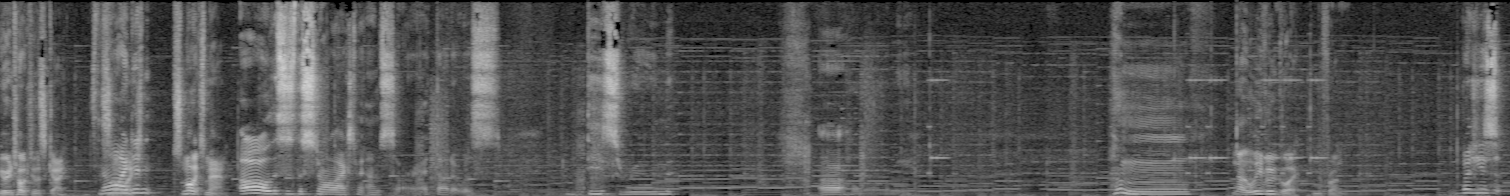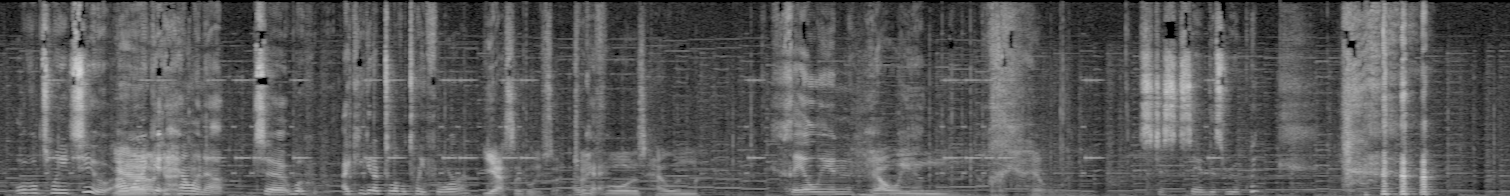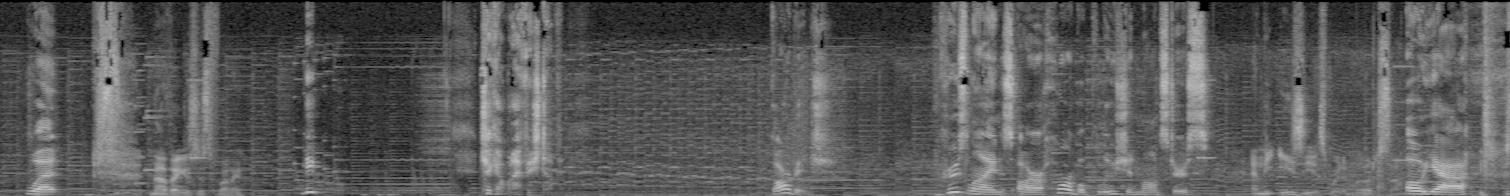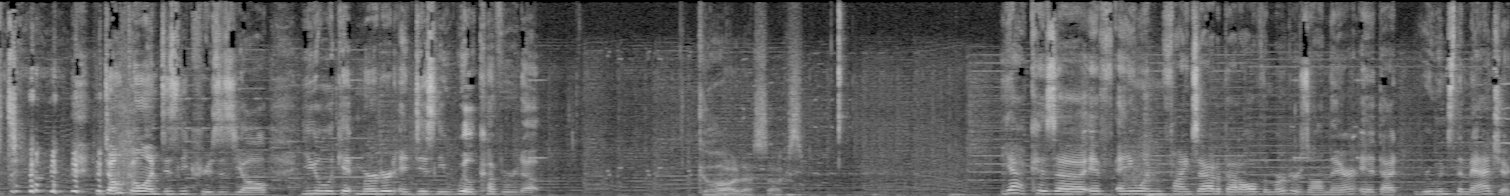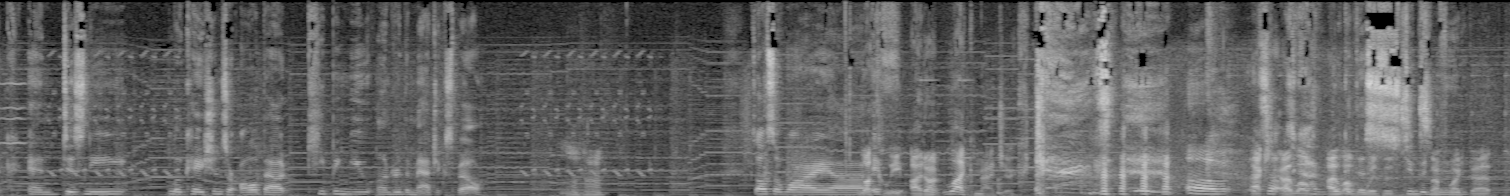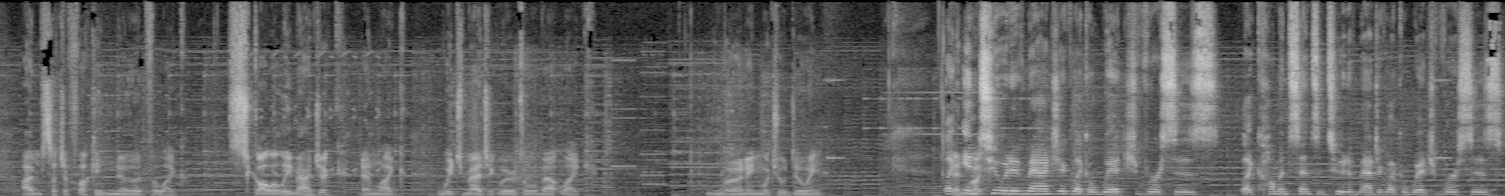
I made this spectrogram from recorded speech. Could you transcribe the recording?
already talked to this guy. It's No, I didn't. Snorlax man. Oh, this is the Snorlax man. I'm sorry. I thought it was this room. Uh, hold on. Hmm. No, leave Oogway in the front. But he's level 22. Yeah, I want to get okay, Helen up to. What, I can get up to level 24. Yes, I believe so. Okay. 24 is Helen. Helen. Helen. Helen. Let's just save this real quick. What? Nothing, it's just funny. Beep. Check out what I fished up. Garbage. Cruise lines are horrible pollution monsters. And the easiest way to murder someone. Oh yeah. Don't go on Disney cruises, y'all. You will get murdered and Disney will cover it up. God, that sucks. Yeah, because uh, if anyone finds out about all the murders on there, it, that ruins the magic. And Disney locations are all about keeping you under the magic spell. Mm-hmm. It's also why. Uh, if- Luckily, I don't like magic. It's Actually, I love I love wizards and stuff like that. I'm such a fucking nerd for like scholarly magic and like witch magic, where it's all about like learning what you're doing. Like and, like- intuitive magic, like a witch, versus like common sense intuitive magic, like a witch, versus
